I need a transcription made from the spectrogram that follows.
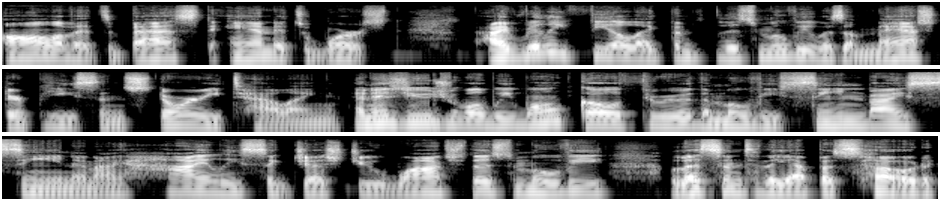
all of its best and its worst. I really feel like the, this movie was a masterpiece in storytelling. And as usual, we won't go through the movie scene by scene. And I highly suggest you watch this movie, listen to the episode,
